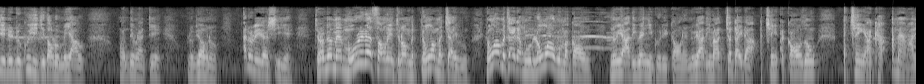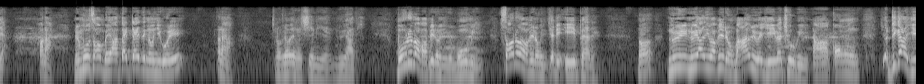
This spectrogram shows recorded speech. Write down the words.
ရေနွေးတူခုရေကြီးတော့လို့မရဘူးဟိုတင်မလားတင်ဘယ်လိုပြောမလို့ အဲ့လိုလေးတော့ရှိရဲ့ကျွန်တော်ပြောမယ်မိုးရင်းနဲ့ဆောင်းနေကျွန်တော်လုံးဝမကြိုက်ဘူးလုံးဝမကြိုက်တယ်မို့လုံးဝကိုမကောင်းနွေရာသီပဲညီကိုတွေကောင်းတယ်နွေရာသီမှာကြက်တိုက်တာအချိန်အကောင်းဆုံးအချိန်အခါအမှန်ပါဗျဟုတ်လားနွေမိုးဆောင်းဘယ်ဟာတိုက်တိုက်တဲ့ညီကိုတွေဟုတ်လားကျွန်တော်ပြောရင်ရှင်းနေရဲ့နွေရာသီမိုးရင်းမှာဘာဖြစ်တော့ညီကိုမိုးမီဆောင်းတော့ဘာဖြစ်တော့ကြက်တွေအေးပန်းတယ်နော်နွေနွေရာသီမှာဖြစ်တော့ဘာမျိုးပဲရေပဲချိုးပြီးအာကောင်းအဓိကရေ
